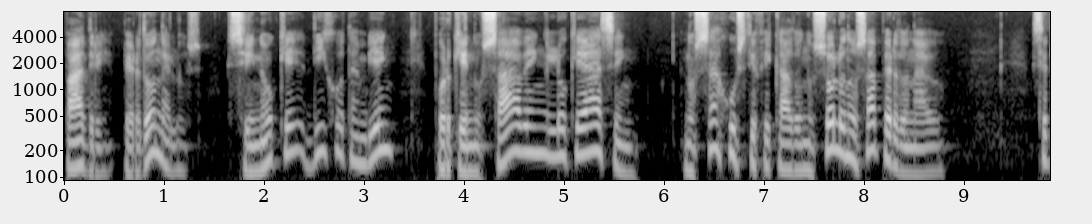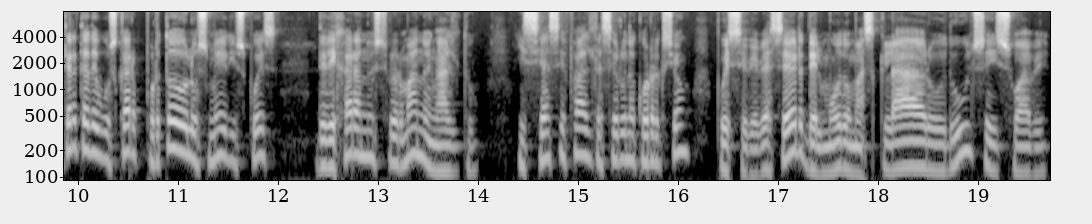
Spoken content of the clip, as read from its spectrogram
Padre, perdónalos, sino que dijo también, porque no saben lo que hacen. Nos ha justificado, no solo nos ha perdonado. Se trata de buscar por todos los medios, pues, de dejar a nuestro hermano en alto, y si hace falta hacer una corrección, pues se debe hacer del modo más claro, dulce y suave,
